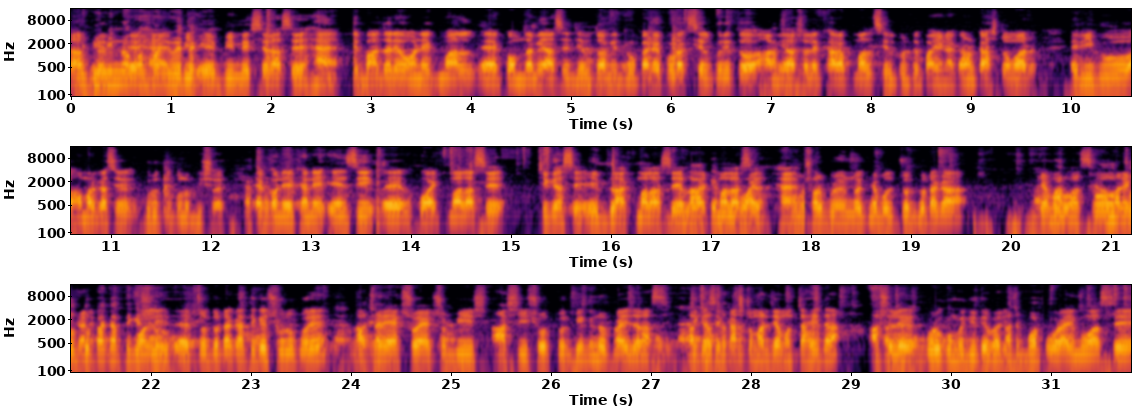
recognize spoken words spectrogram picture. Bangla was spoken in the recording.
তারপরে আচ্ছা। বিভিন্ন হয়ে থাকে। বিমেক্স এর আছে হ্যাঁ বাজারে অনেক মাল কম দামি আছে যেহেতু আমি দোকানে প্রোডাক্ট সেল করি তো আমি আচ্ছা। আসলে খারাপ মাল সেল করতে পারি না কারণ কাস্টমার রিভিউ আমার কাছে গুরুত্বপূর্ণ বিষয় আচ্ছা। এখন এখানে এনসি হোয়াইট মাল আছে ঠিক আছে এই ব্ল্যাক মাল আছে হোয়াইট মাল আছে হ্যাঁ সর্বনিম্ন কেবল চোদ্দ টাকা কেবলও আছে আমার এখানে টাকা থেকে শুরু। চোদ্দ টাকা থেকে শুরু করে আপনার একশো একশো বিশ আশি সত্তর বিভিন্ন প্রাইজের আছে ঠিক আচ্ছা, আছে আচ্ছা, কাস্টমার যেমন চাহিদা আসলে আচ্ছা, আচ্ছা। ওরকমই দিতে পারি আচ্ছা ওরাইমো আছে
